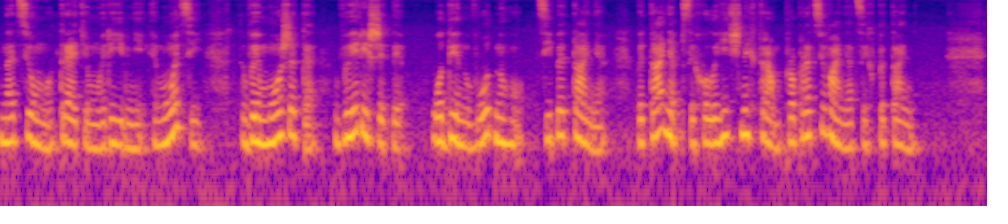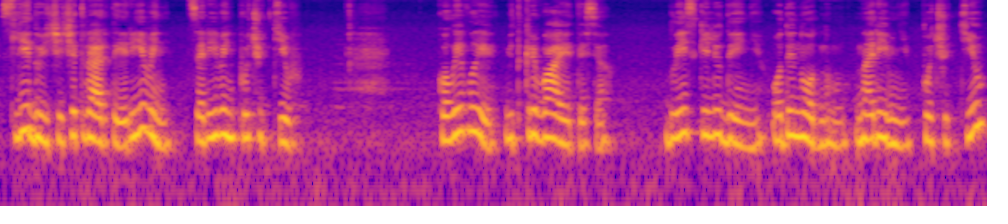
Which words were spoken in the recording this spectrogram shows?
на цьому третьому рівні емоцій, ви можете вирішити один в одного ці питання, питання психологічних травм, пропрацювання цих питань. Слідуючий четвертий рівень це рівень почуттів. Коли ви відкриваєтеся близькій людині один одному на рівні почуттів,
